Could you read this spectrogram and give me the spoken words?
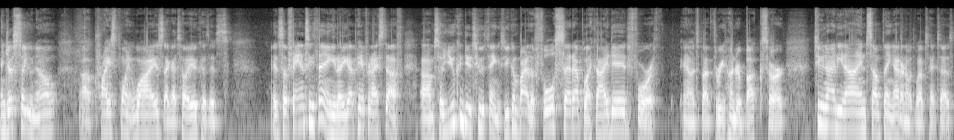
And just so you know, uh, price point wise, I gotta tell you, because it's it's a fancy thing, you know, you gotta pay for nice stuff. Um, so you can do two things. You can buy the full setup like I did for, you know, it's about 300 bucks or 299 something, I don't know what the website says.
